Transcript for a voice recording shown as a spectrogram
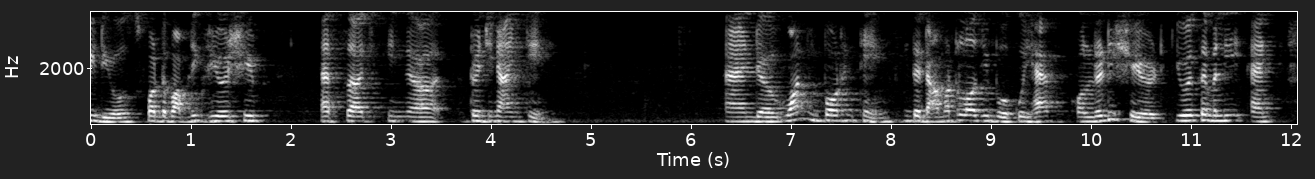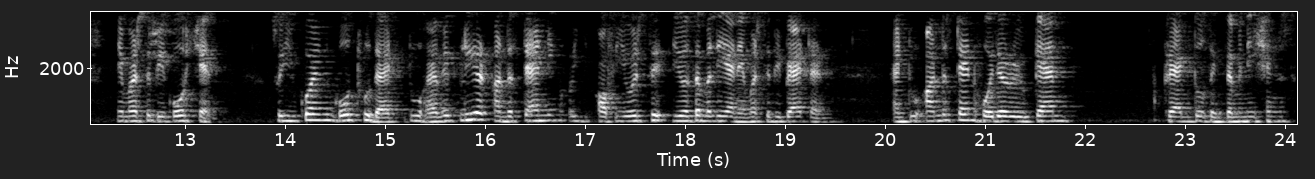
videos for the public viewership as such in uh, 2019. And uh, one important thing in the dermatology book, we have already shared USMLE and MRCP questions. So you can go through that to have a clear understanding of US, USMLE and MRCP pattern and to understand whether you can crack those examinations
